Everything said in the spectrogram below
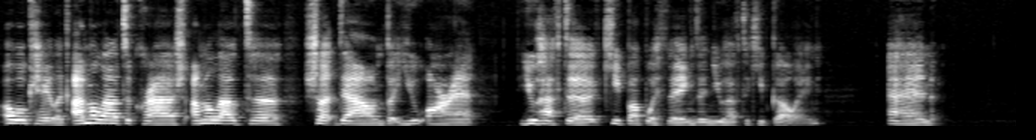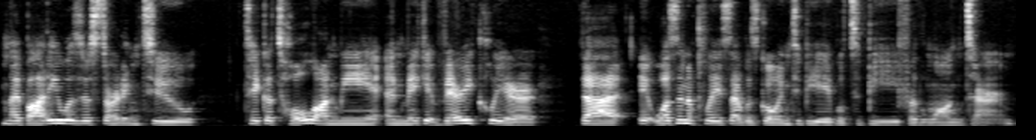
oh, okay, like I'm allowed to crash, I'm allowed to shut down, but you aren't you have to keep up with things and you have to keep going. And my body was just starting to take a toll on me and make it very clear that it wasn't a place I was going to be able to be for the long term.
